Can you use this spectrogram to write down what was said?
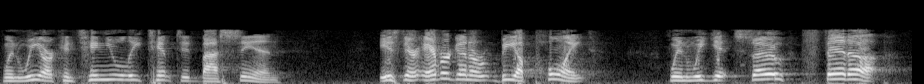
When we are continually tempted by sin, is there ever going to be a point when we get so fed up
